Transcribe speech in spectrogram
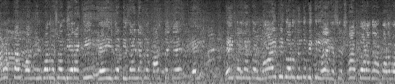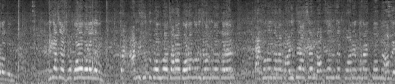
আর একটা ইনফরমেশন দিয়ে রাখি এই যে ডিজাইন আপনার পার্ক থেকে এই এই পর্যন্ত নয়টি গরু কিন্তু বিক্রি হয়ে গেছে সব বড় বড় বড় গরু। ঠিক আছে সব বড় বড় গরু। তা আমি শুধু বলব যারা বড় গরু সংগ্রহ করেন এখনও যারা বাড়িতে আছেন ভাবছেন যে পরে মনে হয় কমে হবে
